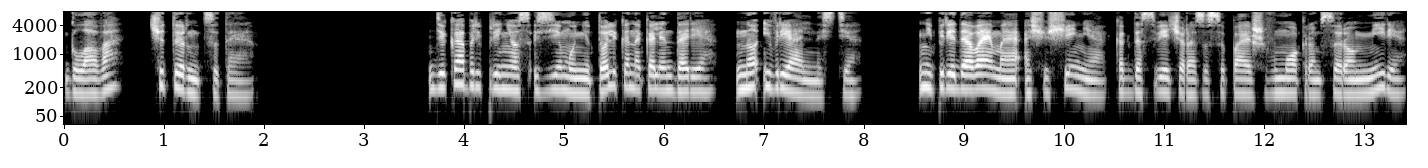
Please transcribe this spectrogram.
Глава 14 Декабрь принес зиму не только на календаре, но и в реальности. Непередаваемое ощущение, когда с вечера засыпаешь в мокром сыром мире,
